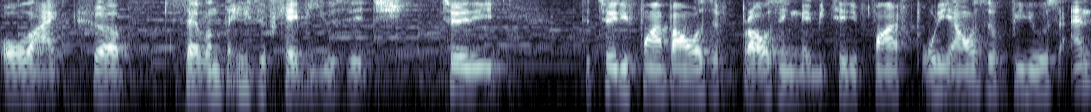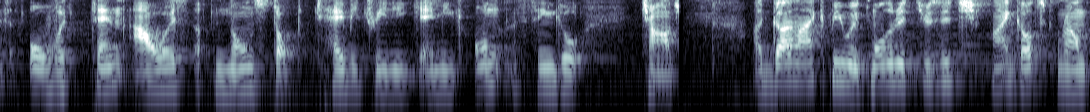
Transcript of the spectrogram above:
or like uh, 7 days of heavy usage 30 to 35 hours of browsing, maybe 35, 40 hours of videos, and over 10 hours of non-stop heavy 3D gaming on a single charge. A guy like me with moderate usage, I got around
